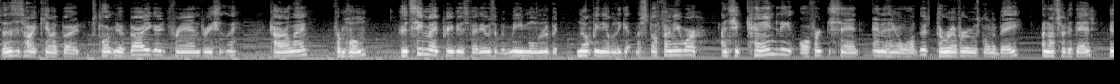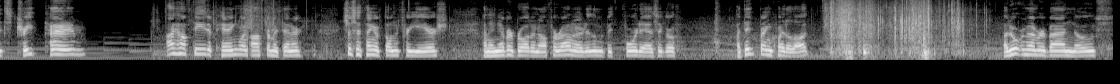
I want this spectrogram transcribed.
so this is how it came about. I was talking to a very good friend recently, Caroline, from home, who had seen my previous videos about me moaning about not being able to get my stuff anywhere. And she kindly offered to send anything I wanted to wherever it was going to be. And that's what I did. It's treat time. I have to eat a penguin after my dinner. It's just a thing I've done for years. And I never brought enough. I ran out of them about four days ago. I did bring quite a lot. I don't remember buying those.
